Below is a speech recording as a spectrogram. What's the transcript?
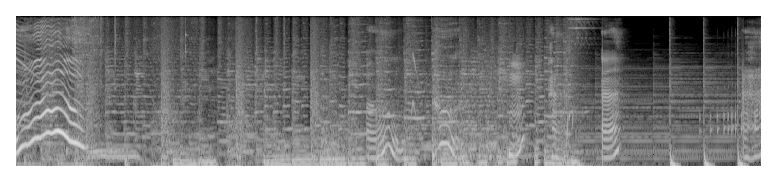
อู้โอ้ฮู้หืมฮะอะอะฮะ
